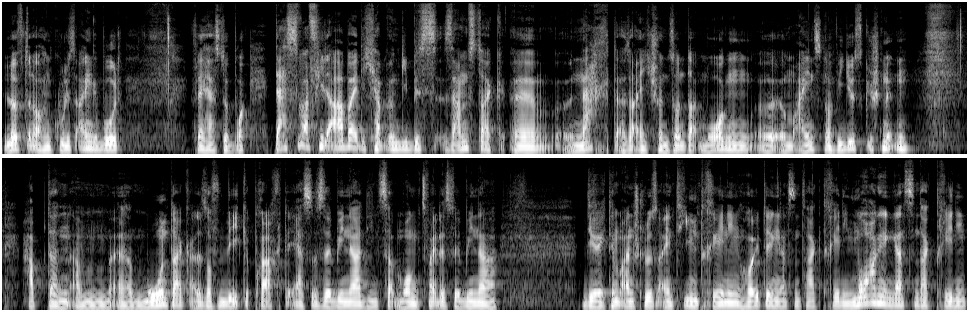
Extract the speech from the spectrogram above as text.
läuft dann auch ein cooles Angebot. Vielleicht hast du Bock. Das war viel Arbeit. Ich habe irgendwie bis Samstag äh, Nacht, also eigentlich schon Sonntagmorgen äh, um eins noch Videos geschnitten. Hab dann am äh, Montag alles auf den Weg gebracht. Erstes Webinar, Dienstagmorgen, zweites Webinar. Direkt im Anschluss ein Teamtraining. Heute den ganzen Tag Training, morgen den ganzen Tag Training.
